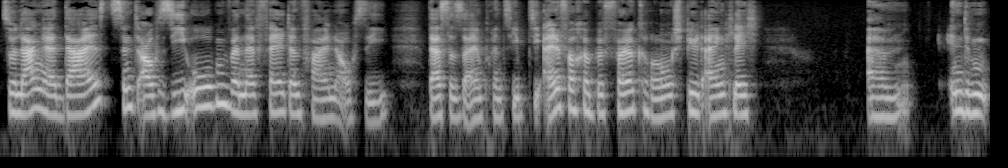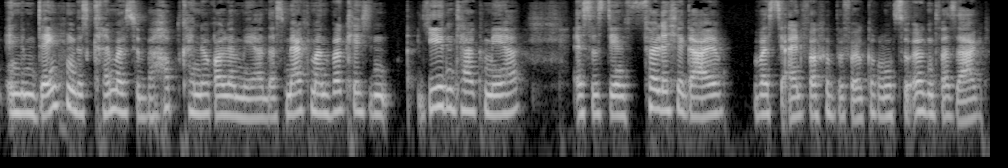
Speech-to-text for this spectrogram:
Solange er da ist, sind auch sie oben. Wenn er fällt, dann fallen auch sie. Das ist sein Prinzip. Die einfache Bevölkerung spielt eigentlich ähm, in, dem, in dem Denken des Kremls überhaupt keine Rolle mehr. Das merkt man wirklich jeden Tag mehr. Es ist denen völlig egal, was die einfache Bevölkerung zu irgendwas sagt.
